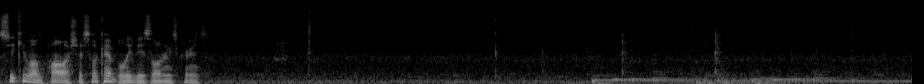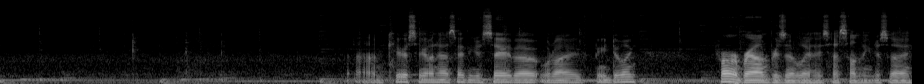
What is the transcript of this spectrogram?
CQ1 polish, I still can't believe these loading screens. I'm curious if anyone has anything to say about what I've been doing. Farmer Brown presumably has something to say.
